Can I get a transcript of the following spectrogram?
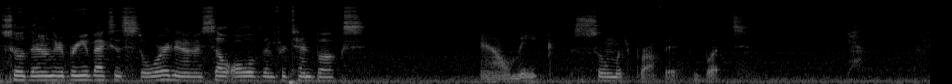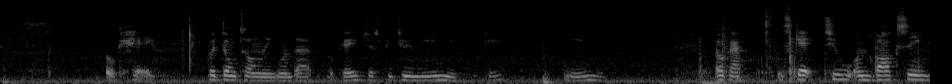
So then I'm gonna bring it back to the store, and then I'm gonna sell all of them for ten bucks, and I'll make so much profit. But yeah, okay. But don't tell anyone that, okay? Just between me and you, okay? Me and you. Okay, let's get to unboxing.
